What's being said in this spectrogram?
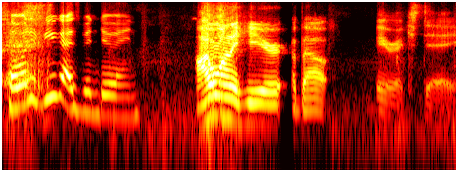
So what have you guys been doing? I want to hear about Eric's day.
